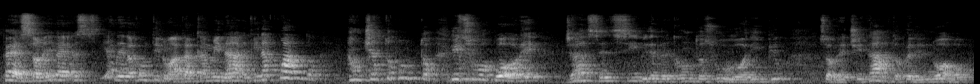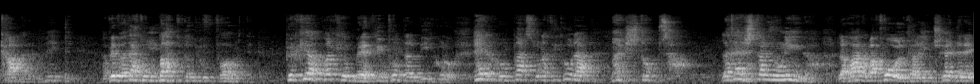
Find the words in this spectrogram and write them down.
perso nei versi, aveva continuato a camminare fino a quando, a un certo punto, il suo cuore, già sensibile per conto suo di più, sovreccitato per il nuovo Carme, aveva dato un battito più forte, perché a qualche metro in fondo al vicolo era comparsa una figura maestosa, la testa leonina, la barba folta, l'incedere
